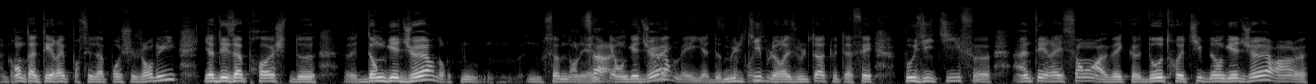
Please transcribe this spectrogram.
un grand intérêt pour ces approches aujourd'hui. Il y a des approches de, euh, d'engagers, donc nous, nous sommes dans les engagers, mais il y a de multiples résultats tout à fait positifs, intéressants avec d'autres types d'engagers. Hein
